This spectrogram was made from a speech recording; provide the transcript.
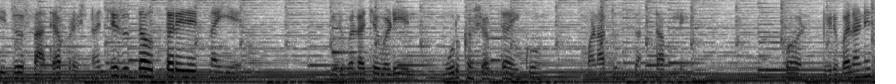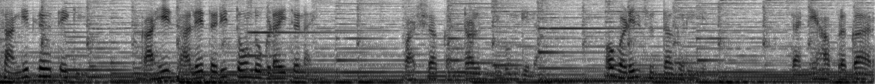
की जो साध्या प्रश्नांची सुद्धा उत्तरे देत नाहीये. बिरबलाचे वडील मूर्ख शब्द ऐकून मनातून संतापले. बिरबलाने सांगितले होते की काही झाले तरी तोंड उघडायचे नाही. बादशाह कंटाळून निघून गेला व वडील सुद्धा घरी गेले. त्यांनी हा प्रकार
